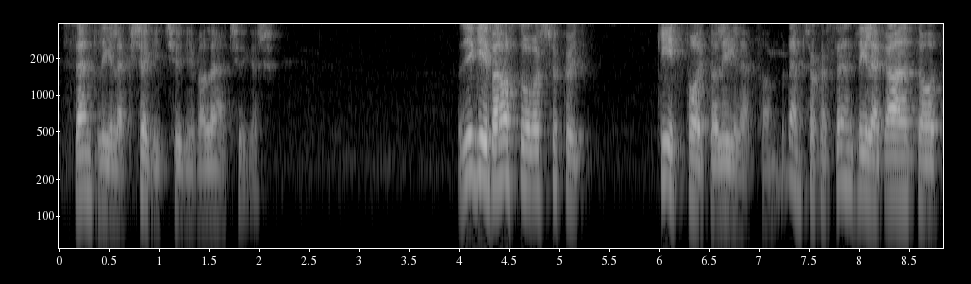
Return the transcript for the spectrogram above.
Szentlélek segítségével lehetséges. Az igében azt olvassuk, hogy kétfajta lélek van. Nem csak a Szentlélek által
